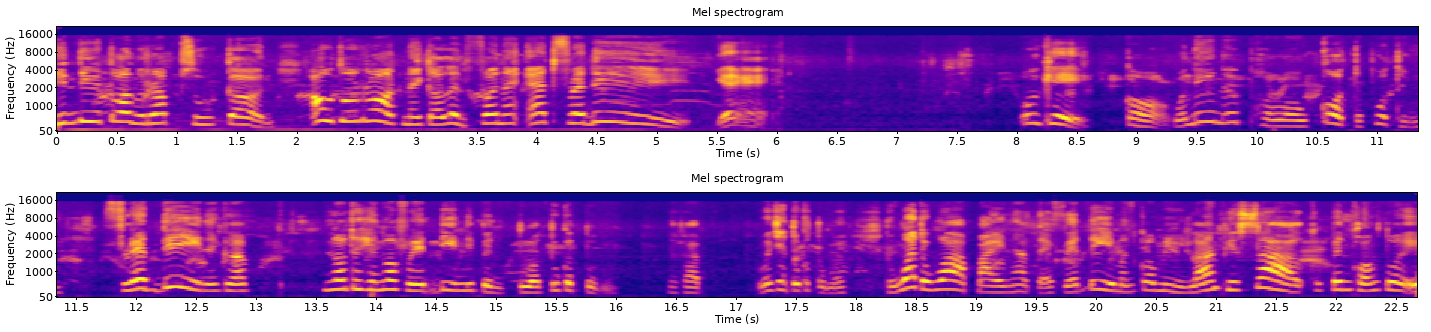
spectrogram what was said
ยินดีต้อนรับสู่การเอาตัวรอดในการเล่น Five Nights at Freddy เย้โอเคก็วันนี้นะพอเราก็จะพูดถึงเฟรดดี้นะครับ เราจะเห็นว่าเฟรดดี้นี่เป็นตัวตุ๊กตุนนะครับไม่ใช่ตุ๊กตุนเลยถึงว่าจะว่าไปนะแต่เฟรดดี้มันก็มีร้านพิซซ่าเป็นของตัวเอ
